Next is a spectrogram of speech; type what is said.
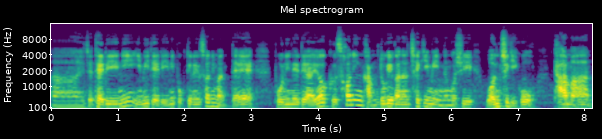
어, 이제 대리인이 임의 대리인이 복대리인을 선임할 때 본인에 대하여 그 선임 감독에 관한 책임이 있는 것이 원칙이고 다만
